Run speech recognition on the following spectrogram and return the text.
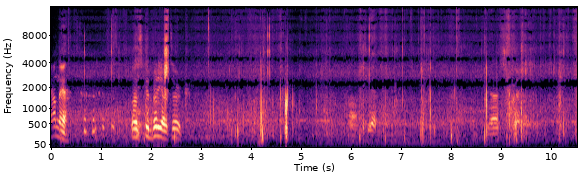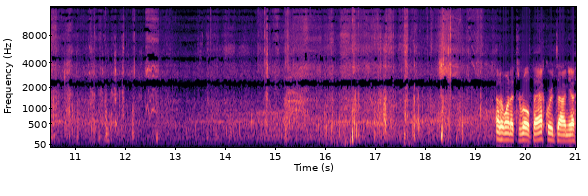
down there. That's a good video too. Oh shit. Yes. I don't want it to roll backwards on you.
